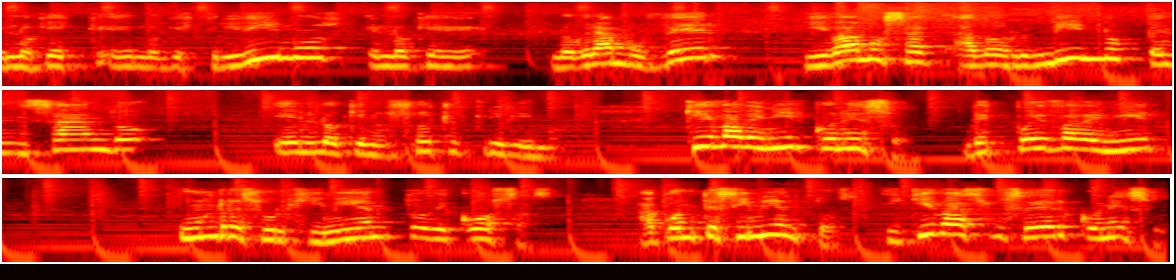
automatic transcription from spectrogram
en lo que, en lo que escribimos, en lo que logramos ver y vamos a, a dormirnos pensando en lo que nosotros escribimos. ¿Qué va a venir con eso? Después va a venir un resurgimiento de cosas, acontecimientos. ¿Y qué va a suceder con eso?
